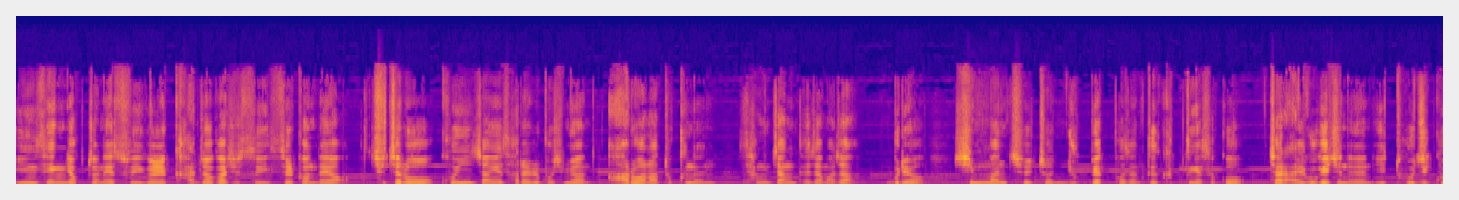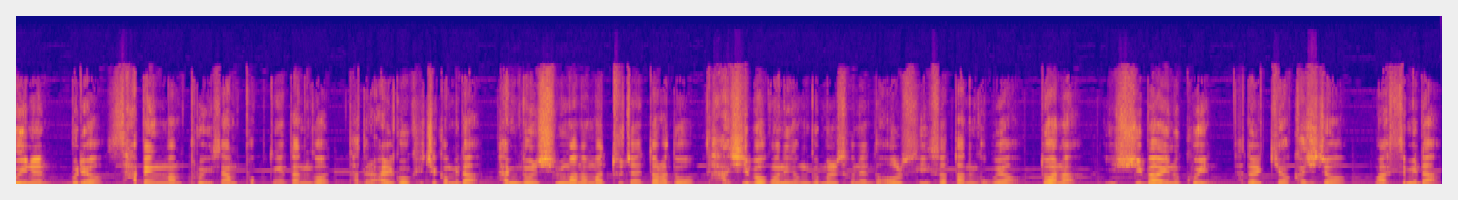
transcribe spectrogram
인생 역전의 수익을 가져가실 수 있을 건데요. 실제로 코인 시장의 사례를 보시면 아로하나 토큰은 상장되자마자 무려 10만 7,600% 급등했었고 잘 알고 계시는 이 도지코인은 무려 400만 프로 이상 폭등했다는 것 다들 알고 계실 겁니다. 단돈 10만 원만 투자했더라도 40억 원의 현금을 손에 넣을 수 있었다는 거고요. 또 하나 이 시바이누 코인 다들 기억하시죠? 맞습니다.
